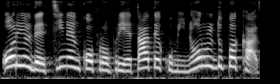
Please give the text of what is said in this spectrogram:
ori îl deține în coproprietate cu minorul după caz.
